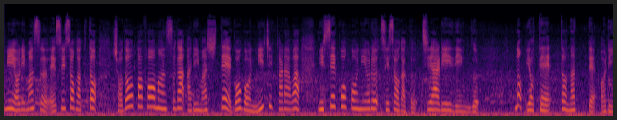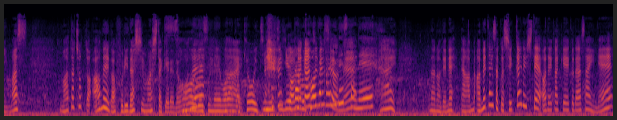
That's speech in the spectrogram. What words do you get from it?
によります、え吹奏楽と書道パフォーマンスがありまして午後2時からは日生高校による吹奏楽チアリーディングの予定となっております。またちょっと雨が降り出しましたけれどもね。そうですね。もうなんか、今日一日中 こんな感じですよね。ねはい。なのでね、雨対策しっかりしてお出かけくださいね。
